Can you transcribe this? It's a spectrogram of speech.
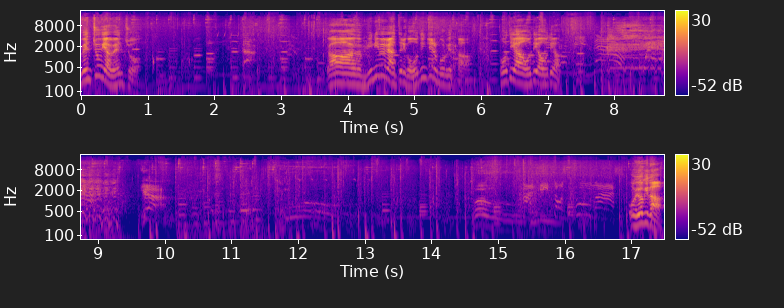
왼쪽이야 왼쪽. 야 이거 미니맵이 안 뜨니까 어딘지를 모르겠다. 어디야 어디야 어디야. 어 여기다.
